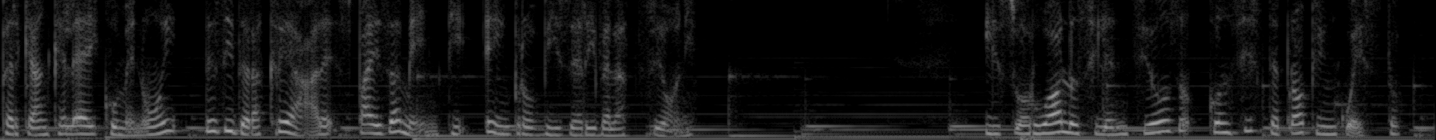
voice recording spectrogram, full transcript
perché anche lei, come noi, desidera creare spaesamenti e improvvise rivelazioni. Il suo ruolo silenzioso consiste proprio in questo,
